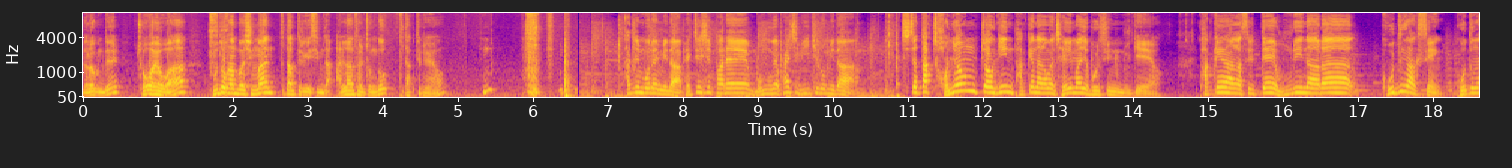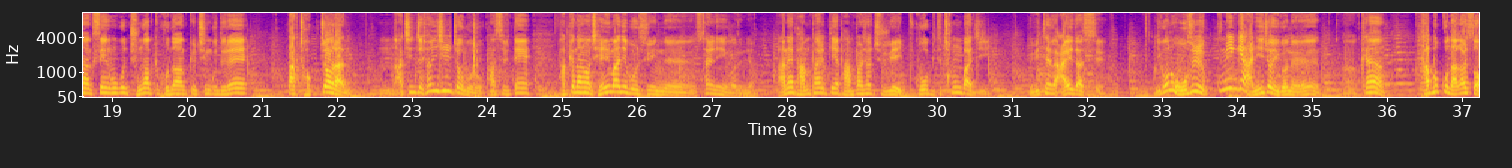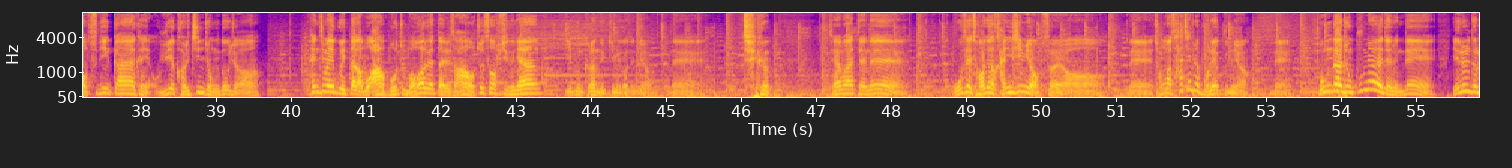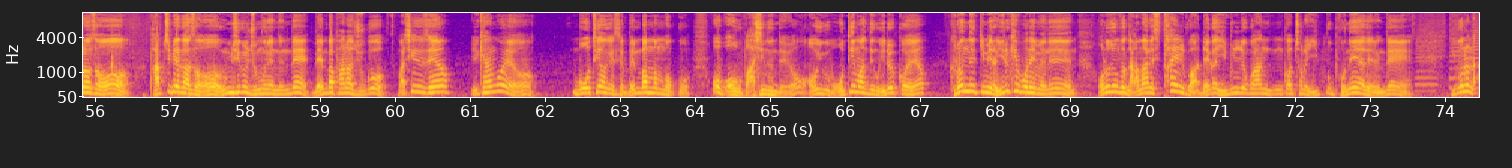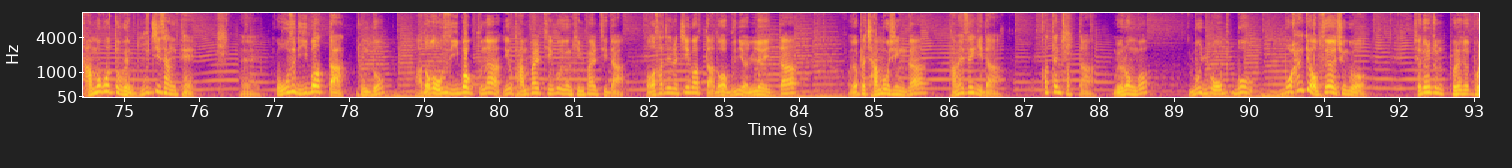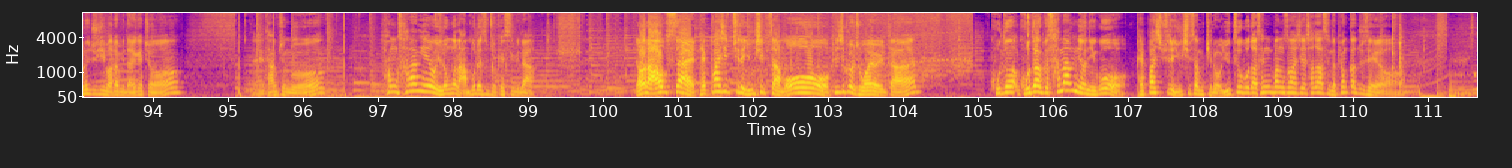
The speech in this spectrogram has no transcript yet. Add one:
여러분들 좋아요와 구독 한 번씩만 부탁드리겠습니다. 알람 설정도 부탁드려요. 흠? 사진 보냅니다. 178에 몸무게 82kg입니다. 진짜 딱 전형적인 밖에 나가면 제일 많이 볼 수 있는 룩이에요. 밖에 나갔을 때 우리나라 고등학생, 고등학생 혹은 중학교, 고등학교 친구들의 딱 적절한, 음, 아 진짜 현실적으로 봤을 때 밖에 나가면 제일 많이 볼 수 있는 스타일링이거든요. 안에 반팔 티에 반팔 셔츠 위에 입고 밑에 청바지, 그 밑에 그 아이다스. 이거는 옷을 꾸민 게 아니죠. 이거는 어, 그냥 다 벗고 나갈 수 없으니까 그냥 위에 걸친 정도죠. 팬티만 입고 있다가 뭐 아 뭐 좀 먹어야겠다 그래서 아 어쩔 수 없이 그냥 입은 그런 느낌이거든요. 네 지금 제가 봤을 때는 옷에 전혀 관심이 없어요. 네 정말 사진을 보냈군요. 네 뭔가 좀 꾸며야 되는데 예를 들어서 밥집에 가서 음식을 주문했는데 맨밥 하나 주고 맛있게 드세요 이렇게 한 거예요. 뭐 어떻게 하겠어요? 맨밥만 먹고 어, 어우 맛있는데요? 어 이거 뭐 어떻게 만든 거 이럴 거예요? 그런 느낌이라 이렇게 보내면은 어느 정도 나만의 스타일과 내가 입으려고 한 것처럼 입고 보내야 되는데 이거는 아무것도 그냥 무지 상태. 예. 옷을 입었다 정도? 아 너가 옷을 입었구나. 이건 반팔티고 이건 긴팔티다. 너가 사진을 찍었다. 너가 문이 열려 있다. 어, 옆에 잠옷인가? 다 회색이다. 커튼 쳤다. 뭐 이런 거? 뭐 뭐 뭐 할 게 없어요 친구. 제대로 좀 보내 보내주시기 바랍니다. 알겠죠? 네 다음 친구. 형 사랑해요 이런 건 안 보냈으면 좋겠습니다. 19살 187에 63 오, 피지컬 좋아요 일단. 고등, 고등학교 3학년이고 187에 63kg 유튜브보다 생방송 하시려 찾아왔습니다. 평가주세요.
